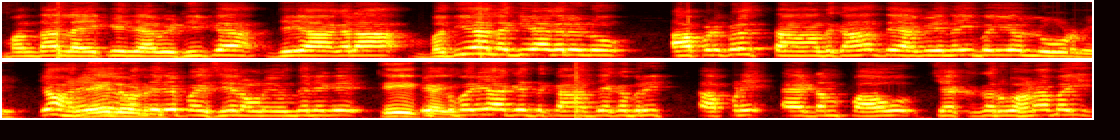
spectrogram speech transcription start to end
ਬੰਦਾ ਲੈ ਕੇ ਜਾਵੇ ਠੀਕ ਆ? ਜੇ ਅਗਲਾ ਵਧੀਆ ਲੱਗੇ ਅਗਲੇ ਨੂੰ ਆਪਣੇ ਕੋਲੇ ਤਾਂ ਦੁਕਾਨ ਤੇ ਆਵੇ ਨਹੀਂ ਬਈ ਉਹ ਲੋੜ ਨਹੀਂ। ਕਿਉਂ ਨਹੀਂ ਹਰੇਕ ਲੋੜ ਬੰਦੇ ਨੇ ਪੈਸੇ ਲਾਉਣੇ ਹੁੰਦੇ ਨੇਗੇ। ਠੀਕ ਹੈ ਇੱਕ ਜੀ। ਵਾਰੀ ਆ ਕੇ ਦੁਕਾਨ ਤੇ ਇੱਕ ਵਾਰੀ ਆਪਣੀ ਆਈਟਮ ਪਾਓ ਚੈੱਕ ਕਰੋ ਹਨਾ ਬਾਈ?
